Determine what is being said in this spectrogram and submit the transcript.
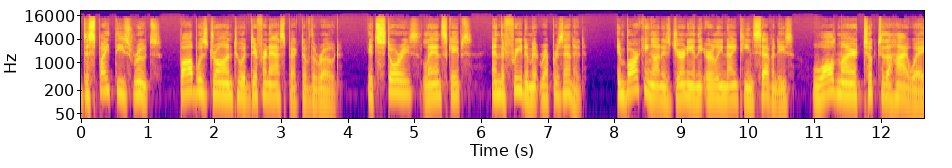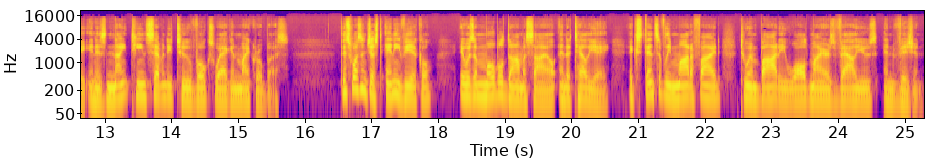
despite these roots, Bob was drawn to a different aspect of the road its stories, landscapes, and the freedom it represented. Embarking on his journey in the early 1970s, Waldmire took to the highway in his 1972 Volkswagen microbus. This wasn't just any vehicle, it was a mobile domicile and atelier, extensively modified to embody Waldmire's values and vision.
